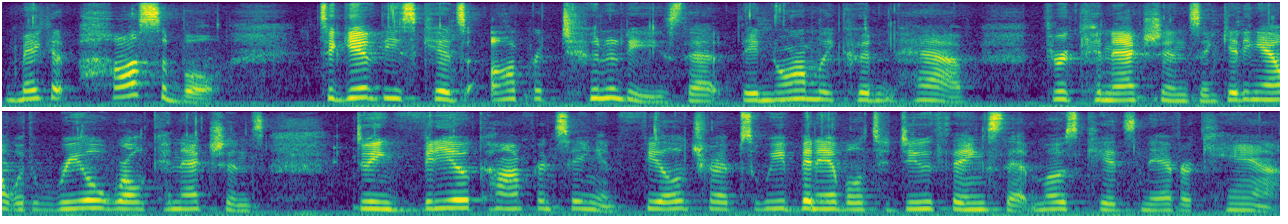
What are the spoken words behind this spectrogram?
make it possible to give these kids opportunities that they normally couldn't have through connections and getting out with real world connections, doing video conferencing and field trips. We've been able to do things that most kids never can.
